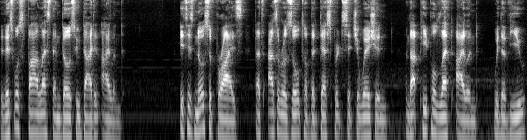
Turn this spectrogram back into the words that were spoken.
this was far less than those who died in Ireland. It is no surprise that as a result of the desperate situation that people left Ireland with a view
